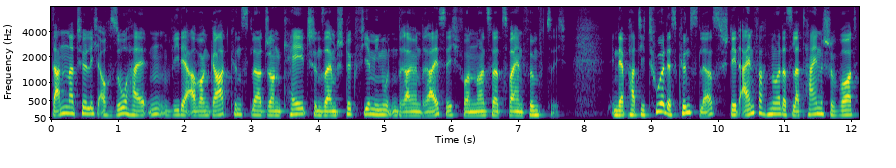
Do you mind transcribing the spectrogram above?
dann natürlich auch so halten, wie der Avantgarde-Künstler John Cage in seinem Stück 4 Minuten 33 von 1952. In der Partitur des Künstlers steht einfach nur das lateinische Wort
